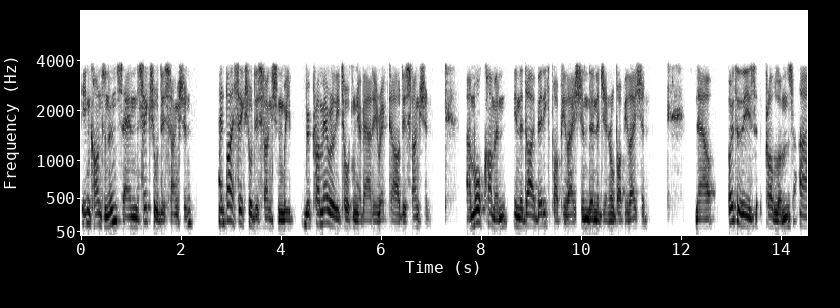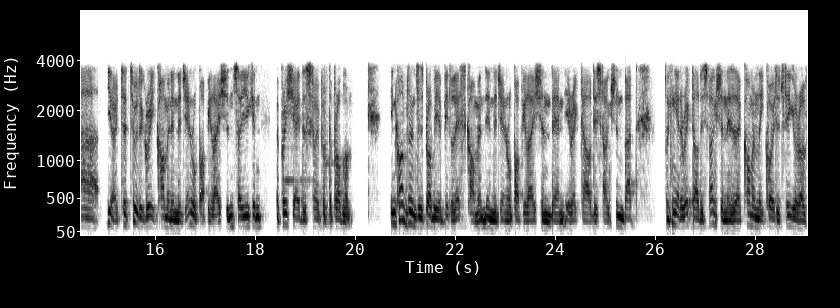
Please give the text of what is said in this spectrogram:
incontinence and sexual dysfunction, and by sexual dysfunction, we, we're primarily talking about erectile dysfunction, are more common in the diabetic population than the general population. Now, both of these problems are, you know, to, to a degree common in the general population, so you can appreciate the scope of the problem. Incontinence is probably a bit less common in the general population than erectile dysfunction, but Looking at erectile dysfunction, there's a commonly quoted figure of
